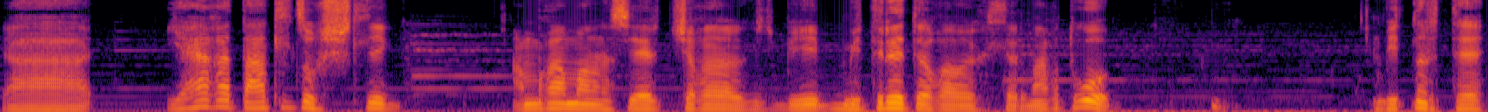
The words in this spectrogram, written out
Аа яагаад дадал зуршлыг амгаа маань бас ярьж байгаа гэж би мэдрээд байгаа вэ гэхээр магадгүй бид нар те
